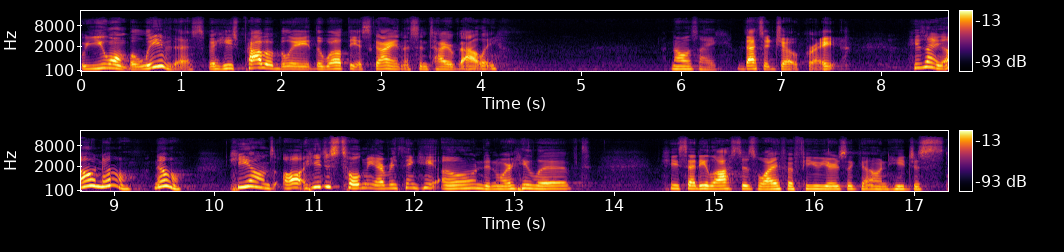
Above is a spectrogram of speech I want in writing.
Well, you won't believe this, but he's probably the wealthiest guy in this entire valley. And I was like, that's a joke, right? He's like, oh, no, no. He owns all, he just told me everything he owned and where he lived. He said he lost his wife a few years ago and he just,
